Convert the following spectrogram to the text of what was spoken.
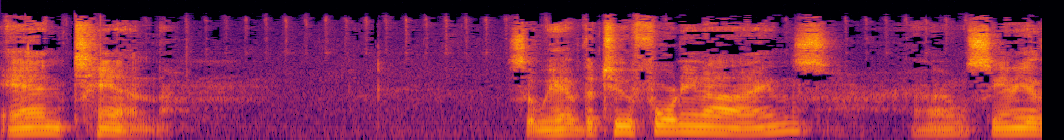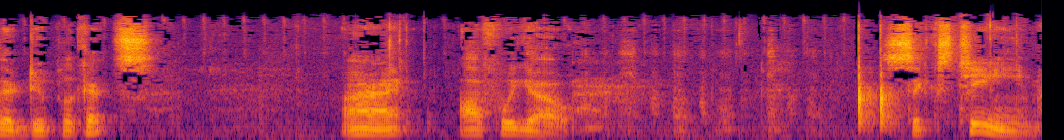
and 10. So we have the two 49s. I don't see any other duplicates. All right, off we go. 16.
